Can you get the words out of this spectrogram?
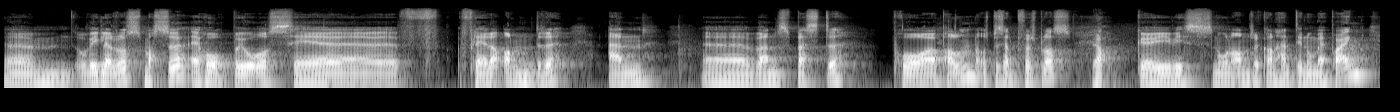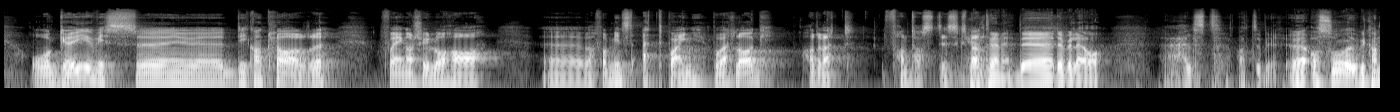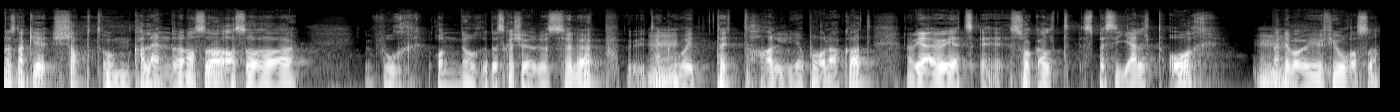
Um, og vi gleder oss masse. Jeg håper jo å se flere andre enn verdens beste på pallen, og spesielt på førsteplass. Ja. Gøy hvis noen andre kan hente inn noe mer poeng. Og gøy hvis eh, de kan klare, for en gangs skyld, å ha eh, i hvert fall minst ett poeng på hvert lag. Hadde vært fantastisk Helt enig. Det, det vil jeg òg helst at det blir. Eh, og så, Vi kan jo snakke kjapt om kalenderen også. Altså hvor og når det skal kjøres løp. Vi tenker mm. å gå i detaljer på det akkurat. Men vi er jo i et eh, såkalt spesielt år. Men det var jo i fjor også.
